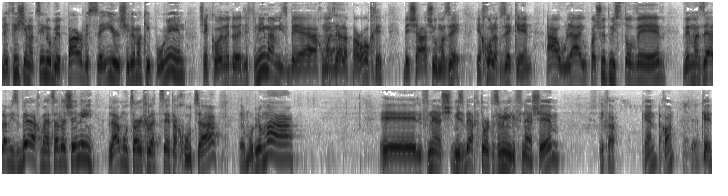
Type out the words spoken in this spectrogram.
לפי שמצינו בפר ושעיר של יום הכיפורים, שקוראים מדועד לפנים מהמזבח ומזה על הפרוכת, בשעה שהוא מזה. יכול אף זה כן, אה אולי הוא פשוט מסתובב ומזה על המזבח מהצד השני, למה הוא צריך לצאת החוצה? תלמוד לומר, אה, לפני, הש... מזבח קטורת הסמים לפני השם, סליחה, כן, נכון? כן.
